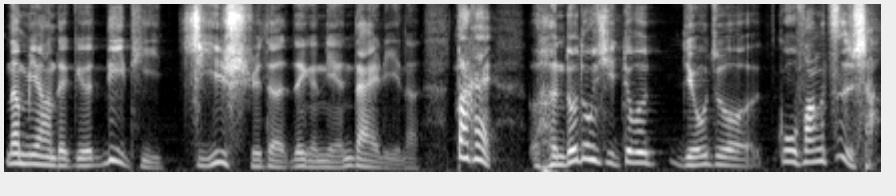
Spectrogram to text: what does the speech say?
那么样的一个立体及时的那个年代里呢，大概很多东西都留着孤芳自赏，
